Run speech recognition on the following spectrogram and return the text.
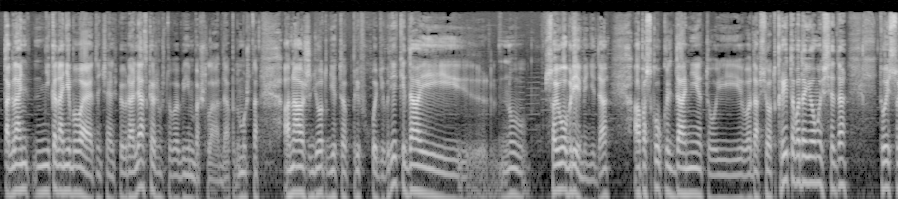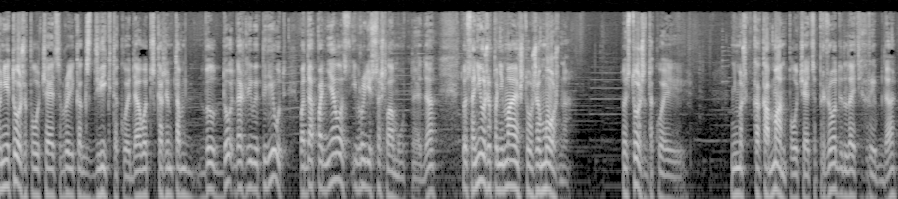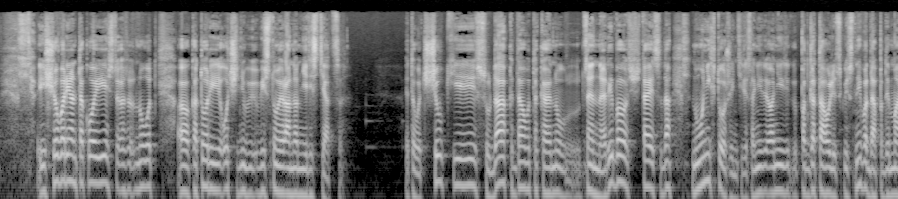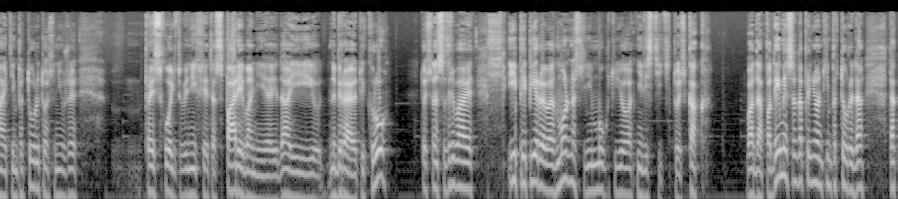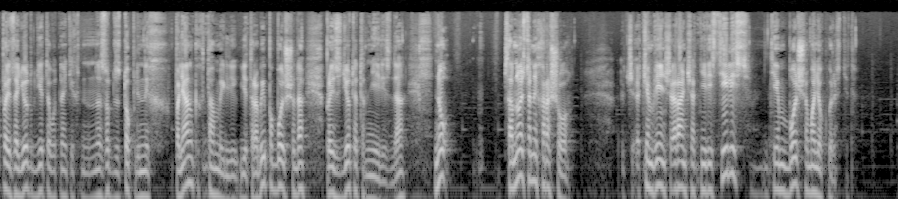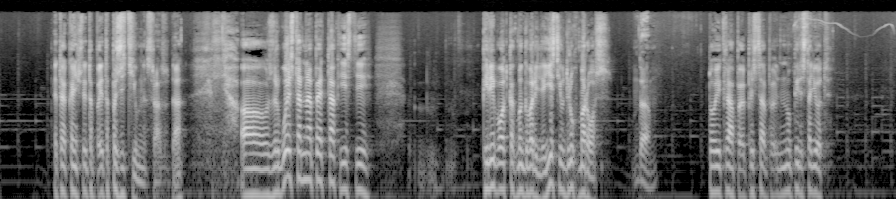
тогда никогда не бывает в начале февраля, скажем, чтобы бимба шла, да, потому что она ждет где-то при входе в реки, да, и, ну, своего времени, да, а поскольку льда нету и вода все открыта, водоемы все, да, то есть у нее тоже получается вроде как сдвиг такой, да, вот, скажем, там был дождливый период, вода поднялась и вроде сошла мутная, да, то есть они уже понимают, что уже можно, то есть тоже такой немножко как обман, получается, природы для этих рыб, да. Еще вариант такой есть, э, ну вот, э, которые очень весной рано не рестятся. Это вот щуки, судак, да, вот такая, ну, ценная рыба считается, да. Но у них тоже интересно. Они, они подготавливаются к весны, вода поднимает температуру, то есть они уже происходит у них это спаривание, да, и набирают икру, то есть она созревает, и при первой возможности они могут ее отнерестить. То есть как вода поднимется до определенной температуры, да, так произойдет где-то вот на этих на затопленных полянках там или где травы побольше, да, произойдет этот нерест, да. Ну, с одной стороны, хорошо. Чем раньше, раньше отнерестились, тем больше малек вырастет. Это, конечно, это, это позитивно сразу, да. А с другой стороны, опять так, если перевод, как мы говорили, если вдруг мороз, да. то икра ну, перестает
